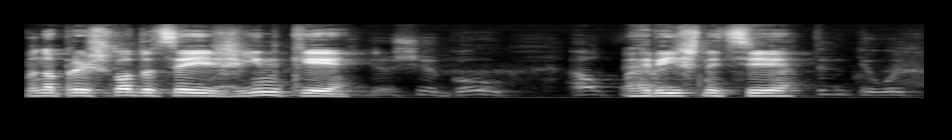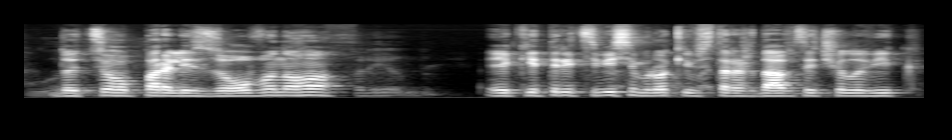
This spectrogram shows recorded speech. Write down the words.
Воно прийшло до цієї жінки, грішниці, до цього паралізованого, який 38 років страждав цей чоловік.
